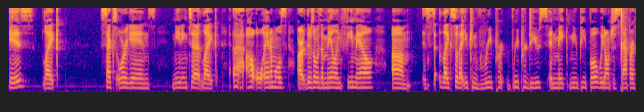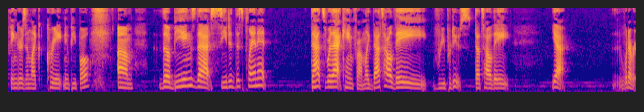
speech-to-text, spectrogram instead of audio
is like sex organs needing to like how all animals are. There's always a male and female. Um, like so that you can repro- reproduce and make new people. We don't just snap our fingers and like create new people. Um, the beings that seeded this planet, that's where that came from. Like that's how they reproduce. That's how they, yeah, whatever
